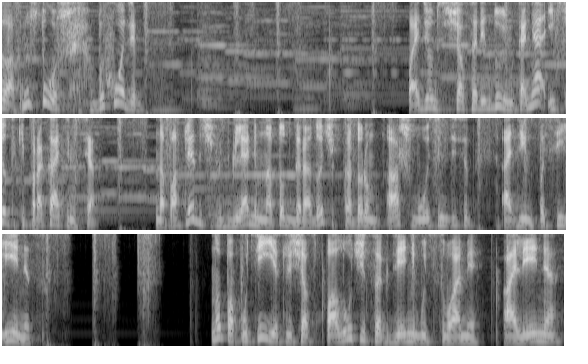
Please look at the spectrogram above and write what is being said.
Так, ну что ж, выходим. Пойдем сейчас арендуем коня и все-таки прокатимся. Напоследочек взглянем на тот городочек, в котором аж 81 поселенец. Но по пути, если сейчас получится где-нибудь с вами оленя,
